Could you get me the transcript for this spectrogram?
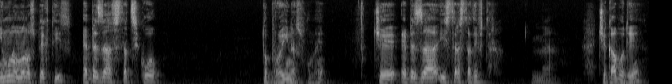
Ήμουν ο μόνος παίκτης. Έπαιζα στα τσικό το πρωί, ας πούμε, και έπαιζα ύστερα στα δεύτερα. Ναι. Και κάποτε,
